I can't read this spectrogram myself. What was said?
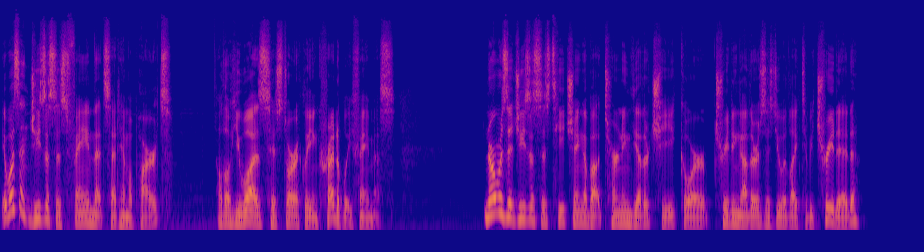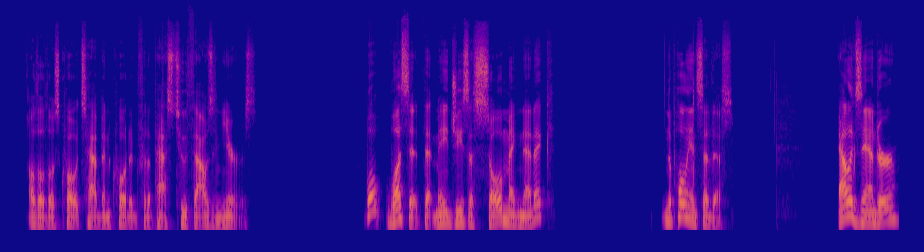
It wasn't Jesus' fame that set him apart, although he was historically incredibly famous. Nor was it Jesus' teaching about turning the other cheek or treating others as you would like to be treated, although those quotes have been quoted for the past 2,000 years. What was it that made Jesus so magnetic? Napoleon said this Alexander,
